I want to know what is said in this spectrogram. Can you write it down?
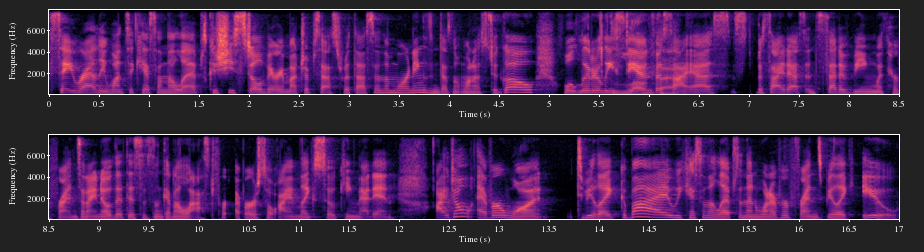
say Riley wants a kiss on the lips because she's still very much obsessed with us in the mornings and doesn't want us to go. Will literally stand beside us beside us instead of being with her friends. And I know that this isn't going to last forever, so I'm like soaking that in. I don't ever want to be like goodbye, we kiss on the lips, and then one of her friends be like, "Ew,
